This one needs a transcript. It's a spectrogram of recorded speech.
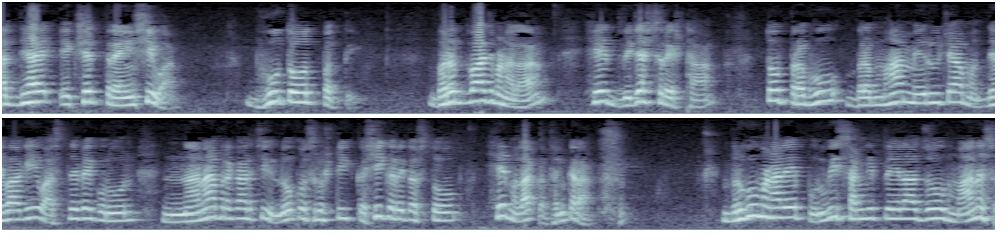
अध्याय एकशे त्र्याऐंशीवा भूतोत्पत्ती. भरद्वाज म्हणाला हे द्विजश्रेष्ठा तो प्रभू ब्रह्मा मेरूच्या मध्यभागी वास्तव्य करून नाना प्रकारची लोकसृष्टी कशी करीत असतो हे मला कथन करा. भृगू म्हणाले पूर्वी सांगितलेला जो मानस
